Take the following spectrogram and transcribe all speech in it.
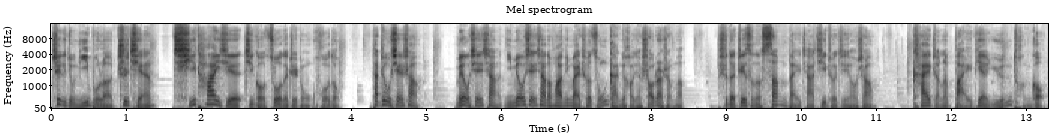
这个就弥补了之前其他一些机构做的这种活动。它只有线上，没有线下。你没有线下的话，你买车总感觉好像少点什么。是的，这次呢，三百家汽车经销商。开展了百店云团购，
